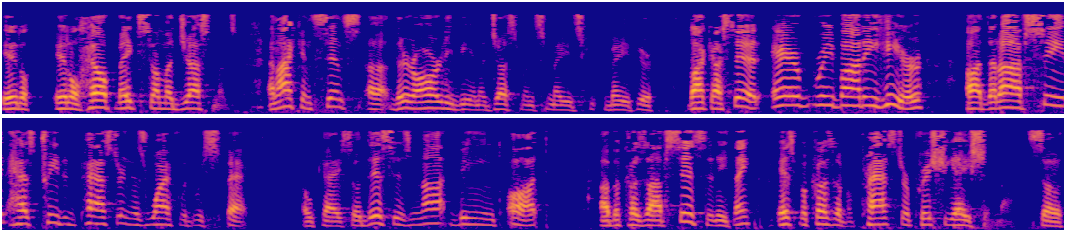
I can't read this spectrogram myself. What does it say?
It'll it'll help make some adjustments. And I can sense uh, there are already being adjustments made made here. Like I said, everybody here uh, that I've seen has treated pastor and his wife with respect. Okay, so this is not being taught uh, because I've sensed anything. It's because of a pastor appreciation night. So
